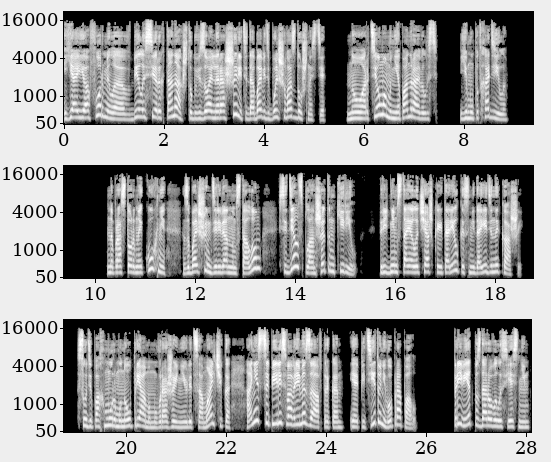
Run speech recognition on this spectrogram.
Я ее оформила в бело-серых тонах, чтобы визуально расширить и добавить больше воздушности. Но у Артема мне понравилось. Ему подходило. На просторной кухне за большим деревянным столом сидел с планшетом Кирилл. Перед ним стояла чашка и тарелка с недоеденной кашей. Судя по хмурому, но упрямому выражению лица мальчика, они сцепились во время завтрака, и аппетит у него пропал. «Привет», — поздоровалась я с ним.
